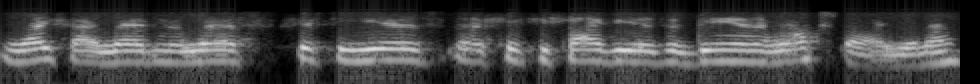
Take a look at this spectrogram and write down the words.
life I led in the last 50 years, uh, 55 years of being a rock star, you know?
